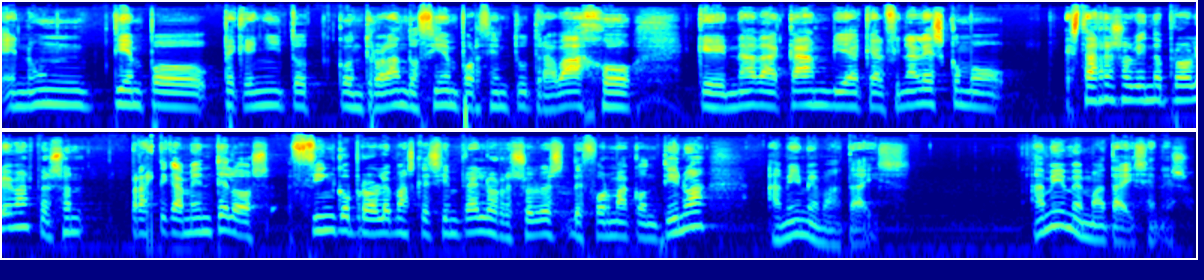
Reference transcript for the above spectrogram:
en un tiempo pequeñito controlando 100% tu trabajo, que nada cambia, que al final es como estás resolviendo problemas, pero son prácticamente los cinco problemas que siempre hay, los resuelves de forma continua, a mí me matáis. A mí me matáis en eso.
